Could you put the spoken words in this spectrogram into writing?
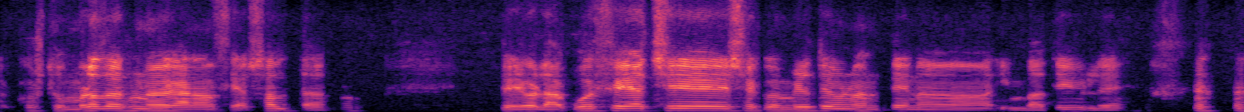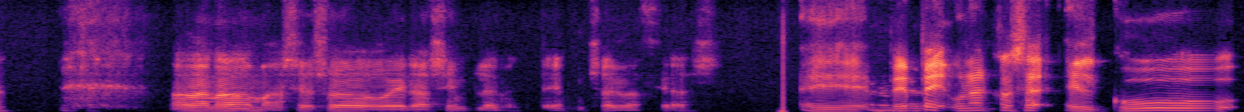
acostumbrados a unas ganancias altas, ¿no? Pero la QFH se convierte en una antena imbatible. Nada, nada más. Eso era simplemente. Muchas gracias. Eh, Pepe, una cosa, el Q,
